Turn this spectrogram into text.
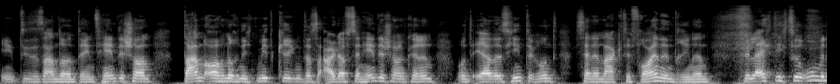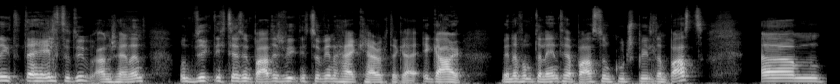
dieses andere und ins Handy schauen, dann auch noch nicht mitkriegen, dass alle auf sein Handy schauen können und er als Hintergrund seine nackte Freundin drinnen. Vielleicht nicht so unbedingt der hellste Typ anscheinend und wirkt nicht sehr sympathisch, wirkt nicht so wie ein High-Character-Guy. Egal. Wenn er vom Talent her passt und gut spielt, dann passt's. Ähm,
